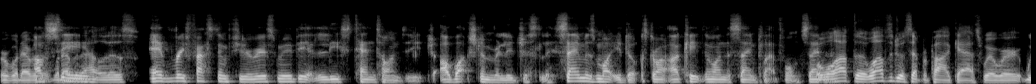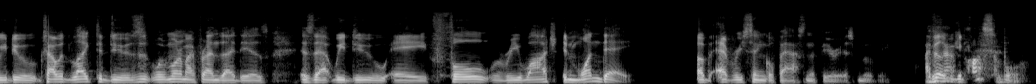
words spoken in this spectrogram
or whatever, I've whatever the hell it is. Every Fast and Furious movie at least 10 times each. I watch them religiously. Same as Mighty Ducks. I keep them on the same platform. Same. Well, we'll have to we'll have to do a separate podcast where we're, we do cuz I would like to do this is one of my friends ideas is that we do a full rewatch in one day of every single Fast and the Furious movie. I feel is like we could, possible.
